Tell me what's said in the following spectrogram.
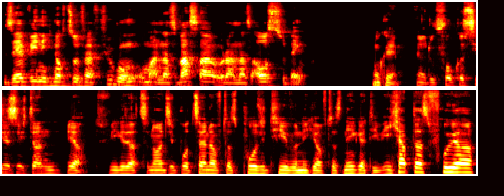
sehr wenig noch zur Verfügung, um an das Wasser oder an das auszudenken. Okay, ja, du fokussierst dich dann, ja, wie gesagt, zu 90 Prozent auf das Positive und nicht auf das Negative. Ich habe das früher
